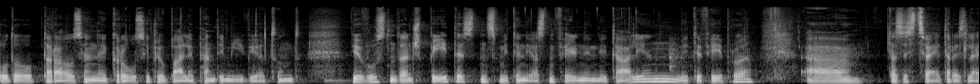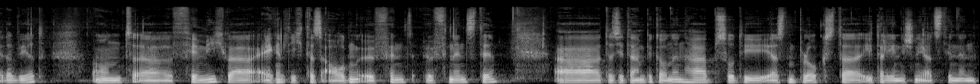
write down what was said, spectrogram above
oder ob daraus eine große globale Pandemie wird. Und wir wussten dann spätestens mit den ersten Fällen in Italien Mitte Februar, äh, dass es zweiteres leider wird. Und äh, für mich war eigentlich das Augenöffnendste, äh, dass ich dann begonnen habe, so die ersten Blogs der italienischen Ärztinnen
